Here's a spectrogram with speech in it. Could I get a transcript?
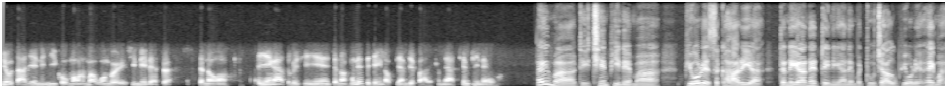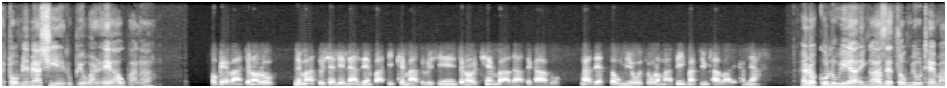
မျိုးသားချင်းညီကိုမောင်နှမဝန်ခွဲတွေရှိနေတဲ့အတွက်ကျွန်တော်အရင်ကဆိုလို့ရှိရင်ကျွန်တော်နှစ်တစ်ကြိမ်လောက်ပြန်ပြစ်ပါတယ်ခင်ဗျာချင်းပြည်နယ်ကိုအဲ့မှာဒီချင်းပြည်နယ်မှာ ပြောတဲ့စကားတွေကတနေရာနဲ့တနေရာနဲ့မတူကြဘူးပြောတယ်အဲ့မှာအတော်များများရှိရလို့ပြောပါတယ်အဲ့ဟုတ်ပါလားဟုတ်ကဲ့ပါကျွန်တော်တို့မြန်မာဆိုရှယ်လစ်လမ်းစဉ်ပါတီခေတ်မှာဆိုလို့ရှိရင်ကျွန်တော်တို့ချင်းဘာသာစကားကို53မျိုးဆိုတော့မှအတိအမှတ်ပြုထားပါတယ်ခင်ဗျာအဲ့တော့ကိုလူရေးကအဲ့53မျိုးထဲမှာ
